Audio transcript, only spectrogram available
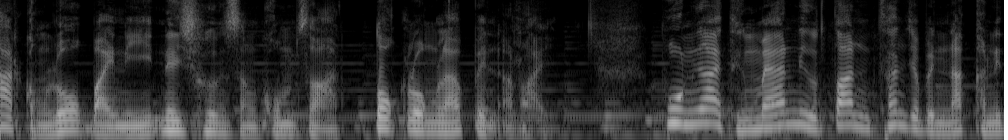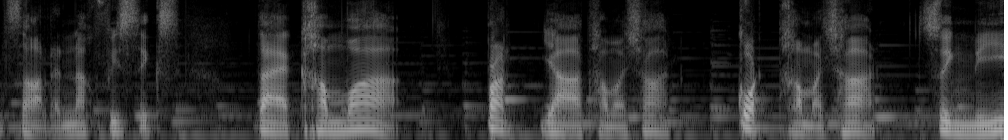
าติของโลกใบนี้ในเชิงสังคมศาสตร์ตกลงแล้วเป็นอะไร พูดง่ายถึงแม้นิวตันท่านจะเป็นนักคณิตศาสตร์และนักฟิสิกส์แต่คำว่าปรัชญาธรรมชาติกฎธรรมชาติ สิ่งนี้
